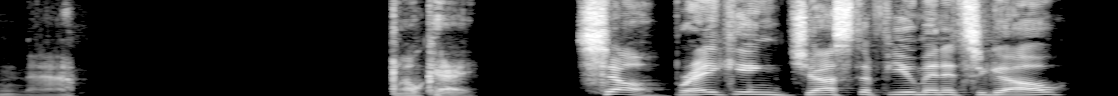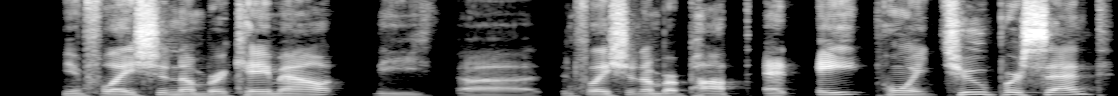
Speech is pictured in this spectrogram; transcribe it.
Nah. Okay. So, breaking just a few minutes ago, the inflation number came out. The uh, inflation number popped at 8.2%.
